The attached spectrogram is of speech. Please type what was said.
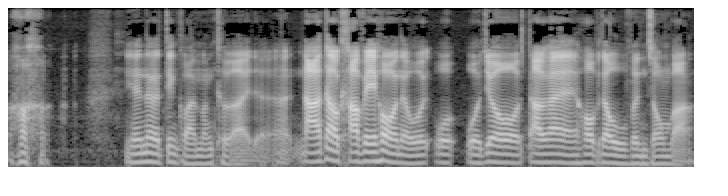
因为那个电狗还蛮可爱的。拿到咖啡后呢，我我我就大概花不到五分钟吧。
